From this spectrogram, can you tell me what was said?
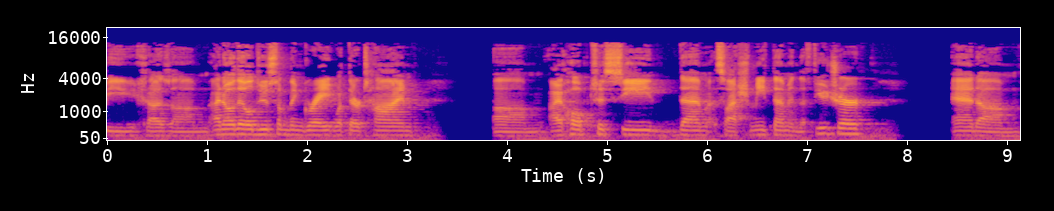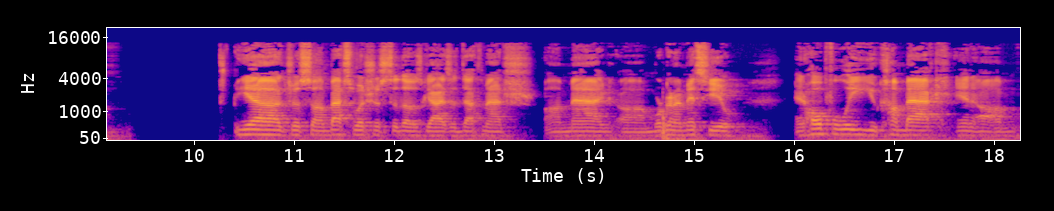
because um, I know they'll do something great with their time. Um, I hope to see them slash meet them in the future. And um, yeah, just um, best wishes to those guys at Deathmatch uh, Mag. Um, we're gonna miss you, and hopefully you come back in um,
